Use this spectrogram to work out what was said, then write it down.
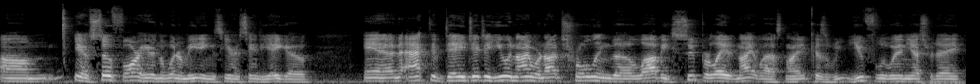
um, you know, so far here in the winter meetings here in San Diego. And an active day. JJ, you and I were not trolling the lobby super late at night last night because you flew in yesterday.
